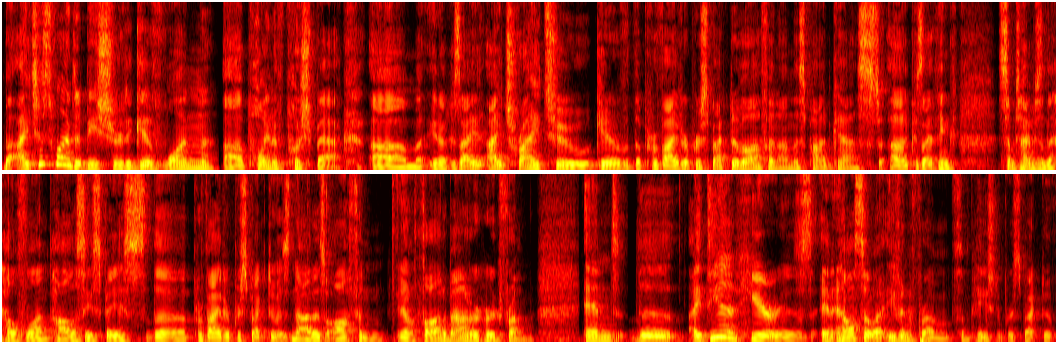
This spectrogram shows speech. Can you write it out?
But I just wanted to be sure to give one uh, point of pushback, um, you know, because I, I try to give the provider perspective often on this podcast, because uh, I think sometimes in the health law and policy space, the provider perspective is not as often, you know, thought about or heard from. And the idea here is, and also even from some patient perspective,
